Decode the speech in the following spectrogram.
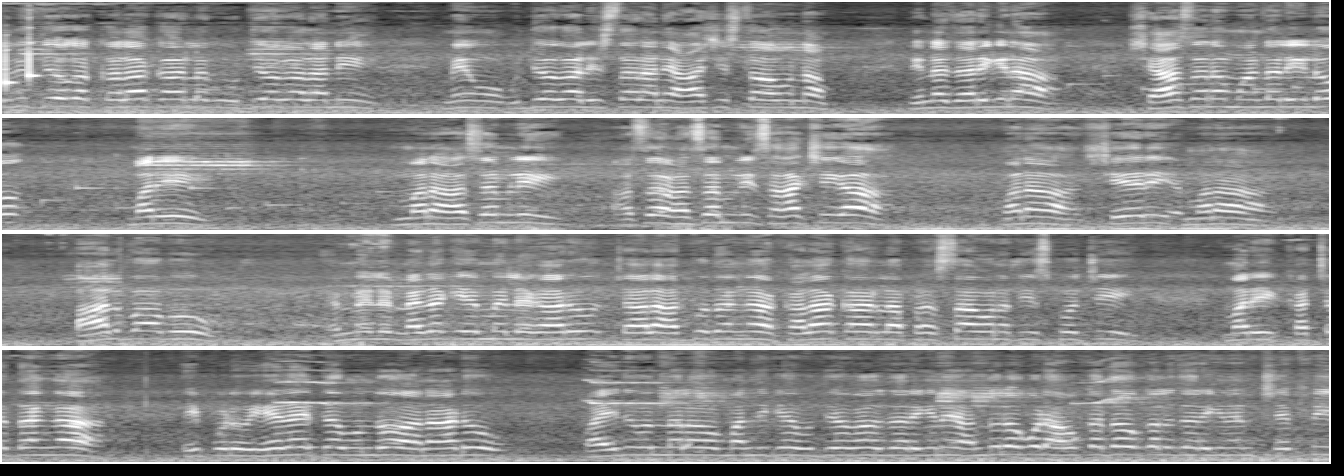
నిరుద్యోగ కళాకారులకు ఉద్యోగాలని మేము ఉద్యోగాలు ఇస్తారని ఆశిస్తూ ఉన్నాం. నిన్న జరిగిన శాసన మండలిలో మరి మన అసెంబ్లీ అస అసెంబ్లీ సాక్షిగా మన షేరి మన బాలుబాబు ఎమ్మెల్యే మెదక్ ఎమ్మెల్యే గారు చాలా అద్భుతంగా కళాకారుల ప్రస్తావన తీసుకొచ్చి మరి ఖచ్చితంగా ఇప్పుడు ఏదైతే ఉందో ఆనాడు ఐదు వందల మందికే ఉద్యోగాలు జరిగినాయి. అందులో కూడా అవకతవకలు జరిగినాయని చెప్పి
